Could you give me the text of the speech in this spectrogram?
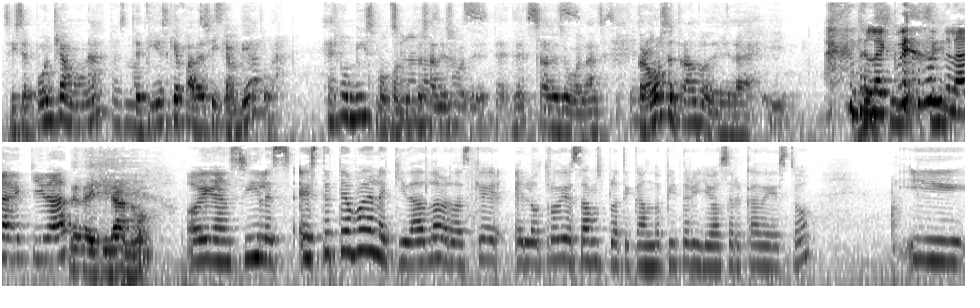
Si se poncha una, Pues no te tienes que parar y cambiarla. Es lo mismo cuando te sales, te- te sales de balance. Sí, Pero vamos a razón. entrar a lo de la, y- de la, sí, de la equidad. de la equidad, ¿no? Oigan, sí, les, este tema de la equidad, la verdad es que el otro día estábamos platicando Peter y yo acerca de esto y,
